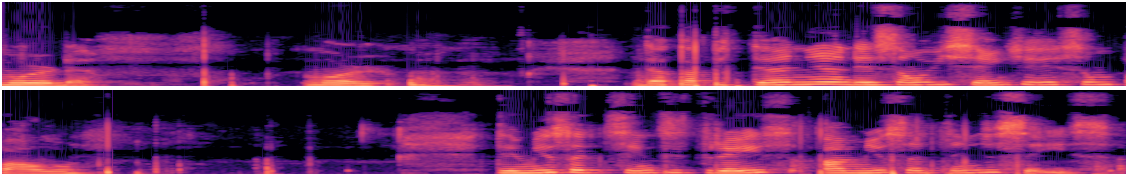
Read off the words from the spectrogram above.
Morda. Mor da Capitânia de São Vicente e São Paulo, de 1703 a 1706.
